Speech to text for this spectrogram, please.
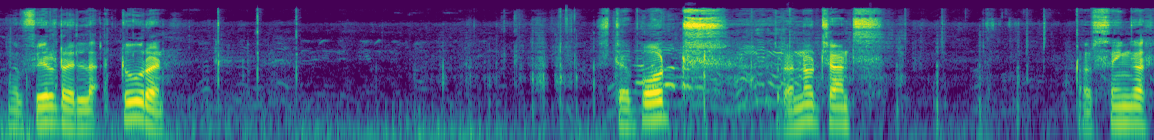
இங்கே ஃபீல்டர் இல்லை. Two run step out run out chance ஒரு சிங்கர்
